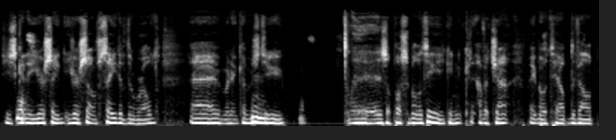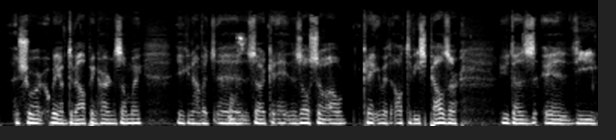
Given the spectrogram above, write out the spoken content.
She's kind of your side, your sort of side of the world. Uh, when it comes to Yes. uh, as a possibility. You can can have a chat, might be able to help develop a short way of developing her in some way. You can have a uh, so can, there's also I'll connect you with Altavis Pelzer, who does uh, the.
